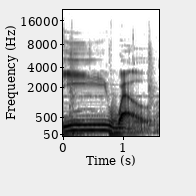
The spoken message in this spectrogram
be well.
